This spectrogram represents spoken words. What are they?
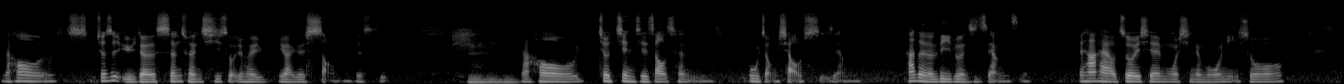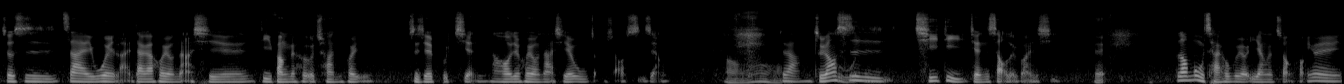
然后就是鱼的生存栖所就会越来越少嘛，就是嗯，然后就间接造成物种消失这样。他的理论是这样子，因为他还有做一些模型的模拟说。就是在未来大概会有哪些地方的河川会直接不见，然后就会有哪些物种消失这样。哦，对啊，主要是栖地减少的关系。对，不知道木材会不会有一样的状况？因为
